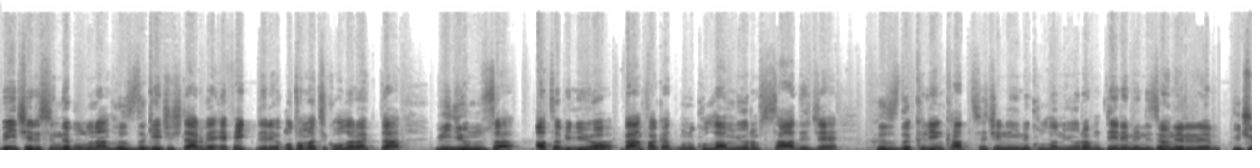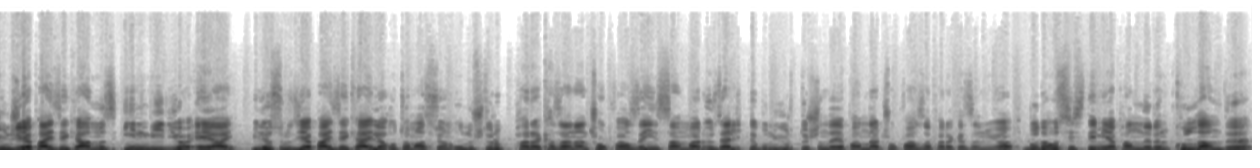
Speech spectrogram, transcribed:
Ve içerisinde bulunan hızlı geçişler ve efektleri otomatik olarak da videonuza atabiliyor. Ben fakat bunu kullanmıyorum. Sadece hızlı clean cut seçeneğini kullanıyorum. Denemenizi öneririm. Üçüncü yapay zekamız InVideo AI. Biliyorsunuz yapay zeka ile otomasyon oluşturup para kazanan çok fazla insan var. Özellikle bunu yurt dışında yapanlar çok fazla para kazanıyor. Bu da o sistemi yapanların kullandığı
